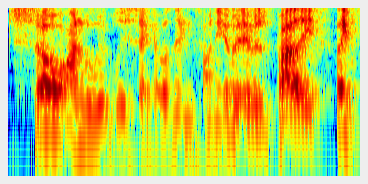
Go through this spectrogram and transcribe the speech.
so unbelievably sick. It wasn't even funny. It, it was probably like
